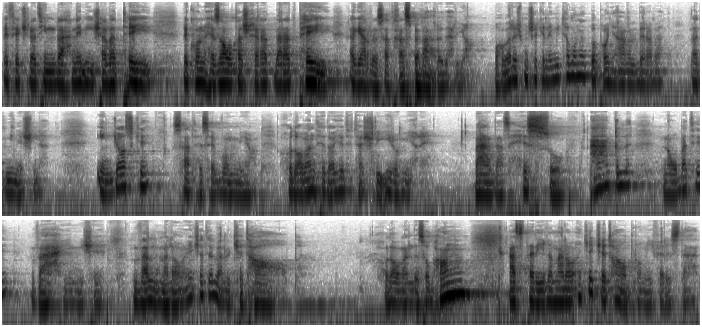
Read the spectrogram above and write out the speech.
به فکرت این ره نمی‌شود تی بکن هزاتش خرد برد پی اگر رسد خس به قعر دریا. باورش میشه که نمی‌تواند با پای عقل برود. بعد مینشیند. اینجاست که سطح سوم میاد. خداوند هدایت تشریعی رو میاره. بعد از حس و عقل نوبت وحی میشه. ول ملائکت ول کتاب خداوند سبحان از طریق ملائکه کتاب رو میفرستد.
